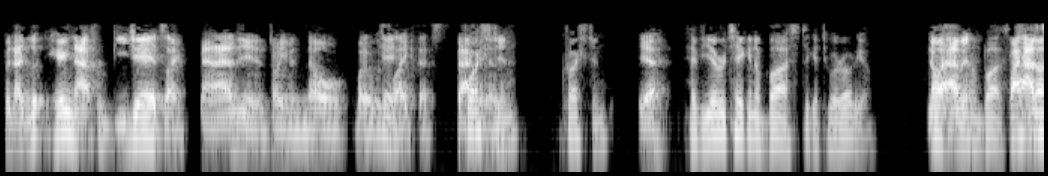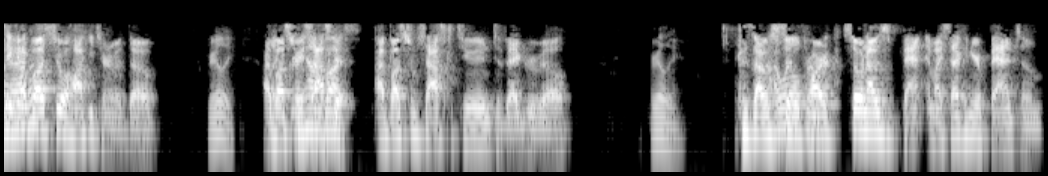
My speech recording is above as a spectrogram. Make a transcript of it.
But I look hearing that from BJ, it's like, man, I didn't even, don't even know what it was Okay. like. That's back in question. the, Question. yeah. Have you ever taken a bus to get to a rodeo? No, I haven't. bus. I have You taken haven't? a bus to a hockey tournament though. Really? I Like bus from Sask-? I bus from Saskatoon to Vegreville. Really? Because I was I still part from- of, so when I was ban- in my second year at Bantam,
